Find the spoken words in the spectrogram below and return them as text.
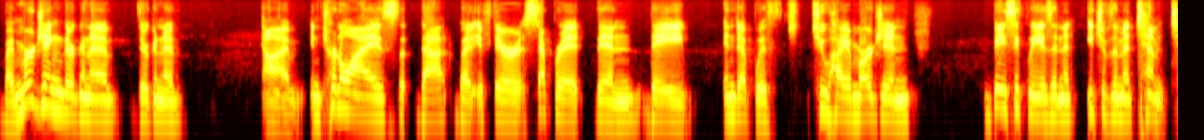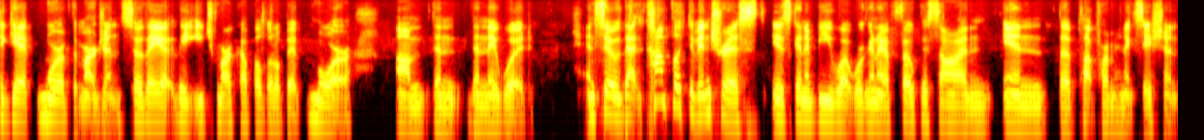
by merging, they're gonna they're gonna um, internalize that, but if they're separate, then they end up with too high a margin basically is in each of them attempt to get more of the margin. So they, they each mark up a little bit more um, than, than they would. And so that conflict of interest is going to be what we're going to focus on in the platform annexation,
